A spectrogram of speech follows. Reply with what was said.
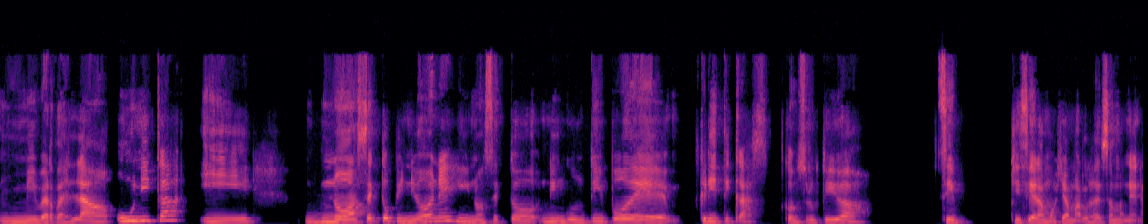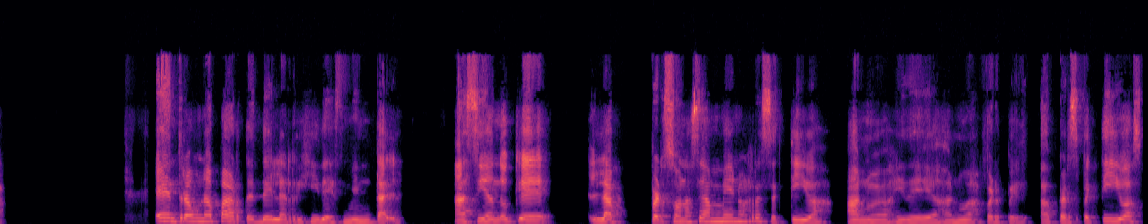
mi verdad es la única y no acepto opiniones y no acepto ningún tipo de críticas constructivas, si quisiéramos llamarlas de esa manera. Entra una parte de la rigidez mental, haciendo que la persona sea menos receptiva a nuevas ideas, a nuevas perspectivas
